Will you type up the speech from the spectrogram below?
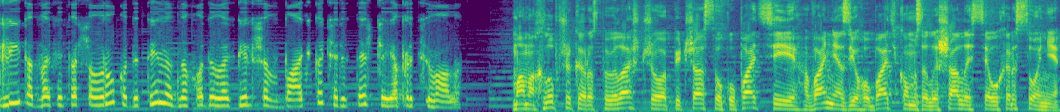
З літа 21-го року дитина знаходилась більше в батька через те, що я працювала. Мама хлопчика розповіла, що під час окупації Ваня з його батьком залишалися у Херсоні.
